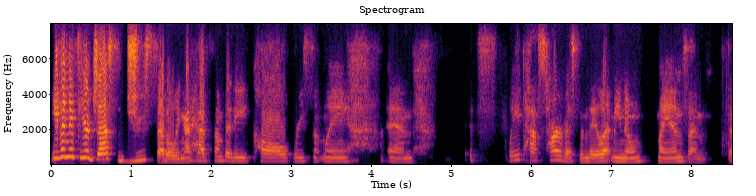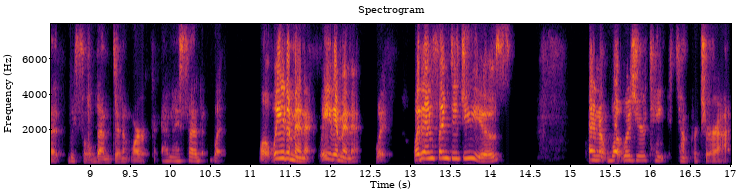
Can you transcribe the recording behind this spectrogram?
even if you're just juice settling, I had somebody call recently and it's way past harvest and they let me know my enzyme that we sold them didn't work. And I said, what? Well, wait a minute, wait a minute. What, what enzyme did you use? And what was your tank temperature at?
